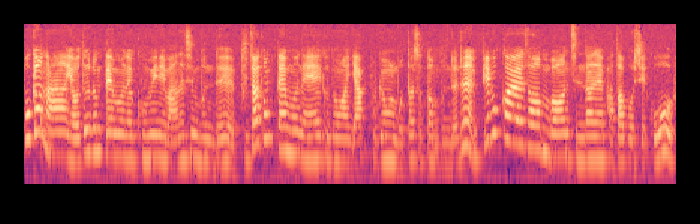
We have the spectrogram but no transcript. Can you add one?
혹여나 여드름 때문에 고민이 많으신 분들, 부작용 때문에 그동안 약 복용을 못하셨던 분들은 피부과에서 한번 진단을 받아보시고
